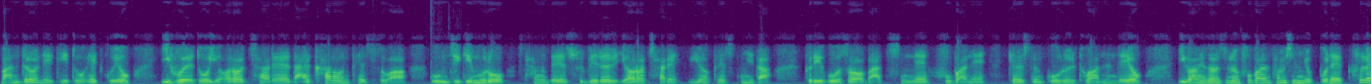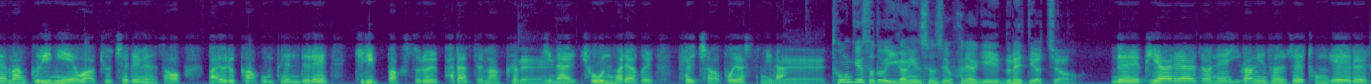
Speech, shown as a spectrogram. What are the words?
만들어내기도 했고요. 이후에도 여러 차례 날카로운 패스와 움직임으로 상대 수비를 여러 차례 위협했습니다. 그리고서 마침내 후반에 결승골을 도왔는데요. 이강인 선수는 후반 36분에 클레망 그르니에와 교체되면서 마요르카 홈팬들의 기립박수를 받았을 만큼 네. 이날 좋은 활약을 펼쳐 보였습니다. 네. 통계에서도 이강인 선수의 활약이 눈에 띄었죠. 네, 비야레알전의 이강인 선수의 통계를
